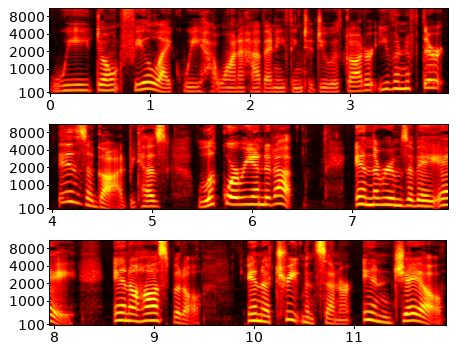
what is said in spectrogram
we don't feel like we ha- want to have anything to do with God or even if there is a God, because look where we ended up in the rooms of AA, in a hospital, in a treatment center, in jail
